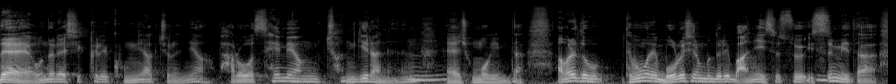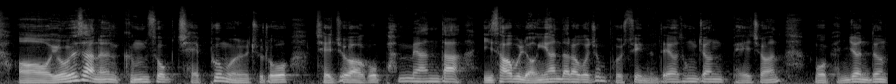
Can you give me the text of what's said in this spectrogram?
네, 오늘의 시크릿 공략주는요, 바로 세명 전기라는 음. 예, 종목입니다. 아무래도 대부분의 모르시는 분들이 많이 있을 수 있습니다. 어, 이 회사는 금속 제품을 주로 제조하고 판매한다, 이 사업을 영위한다라고 좀 볼 수 있는데요. 송전, 배전, 뭐 변전 등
